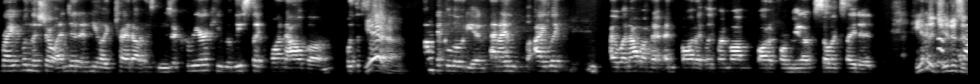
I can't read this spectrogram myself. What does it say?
right when the show ended and he like tried out his music career, he released like one album with a song Yeah. on Nickelodeon. And I I like I went out on it and bought it. Like my mom bought it for me and I was so excited. He And legit is a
